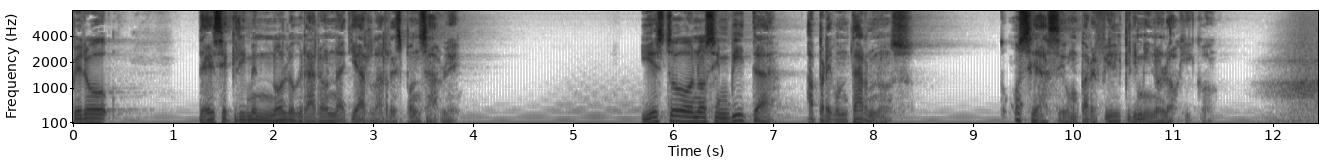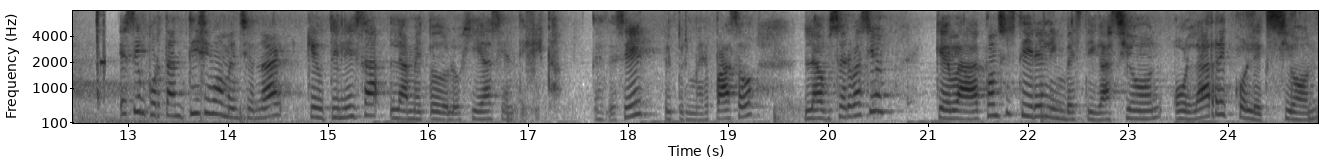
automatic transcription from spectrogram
Pero de ese crimen no lograron hallarla responsable. Y esto nos invita a preguntarnos, ¿cómo se hace un perfil criminológico? Es importantísimo mencionar que utiliza la metodología científica, es decir, el primer paso, la observación que va a consistir en la investigación o la recolección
